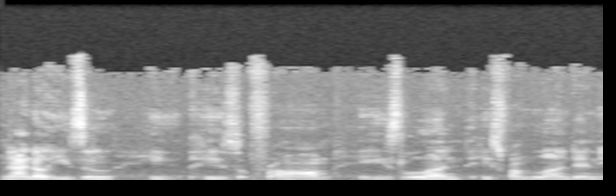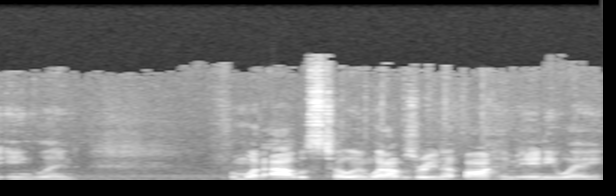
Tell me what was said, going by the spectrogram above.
Now I know he's in he he's from he's London he's from London, England from what I was told and what I was reading up on him anyway.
